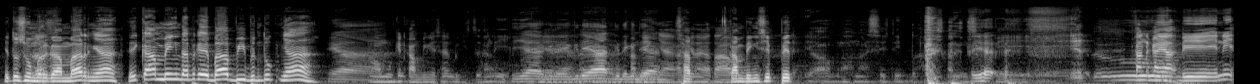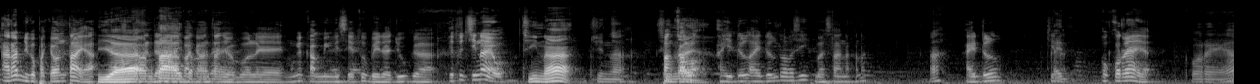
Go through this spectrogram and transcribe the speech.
Itu sumber gambarnya. Ini kambing tapi kayak babi bentuknya. ya. Oh, mungkin kambingnya saya begitu kali. Iya, Ya, gede-gedean, gede-gedean. kambingnya, kan Sap- kita nggak tahu. kambing sipit. Ya Allah masih dibahas kambing Iya. sipit. kan kayak di ini Arab juga pakai onta ya? Iya, Onta, pakai onta juga boleh. Mungkin kambing di situ beda juga. Itu Cina ya? Cina. Cina. Bang Cina kalau ya? idol idol itu apa sih bahasa anak-anak? Hah? Idol? Cina. Id- Oh Korea ya? Korea.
